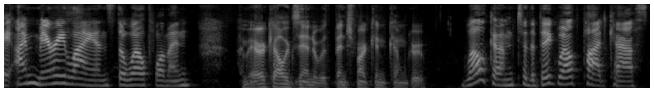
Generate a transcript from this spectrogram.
Hi, I'm Mary Lyons, the Wealth Woman. I'm Eric Alexander with Benchmark Income Group. Welcome to the Big Wealth Podcast.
